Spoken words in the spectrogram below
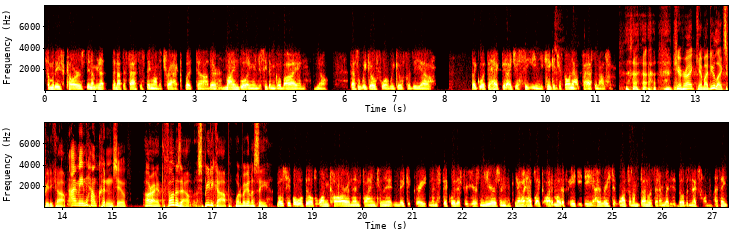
some of these cars, they're not, they're not the fastest thing on the track, but uh, they're mind blowing when you see them go by. And you know, that's what we go for. We go for the uh, like, what the heck did I just see? And you can't get your phone out fast enough. You're right, Kim. I do like Speedy Cop. I mean, how couldn't you? All right, the phone is out. Speedy Cop. What am I going to see? most people will build one car and then fine tune it and make it great and then stick with it for years and years. And you know, I have like automotive ADD. I raced it once and I'm done with it. I'm ready to build the next one. I think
